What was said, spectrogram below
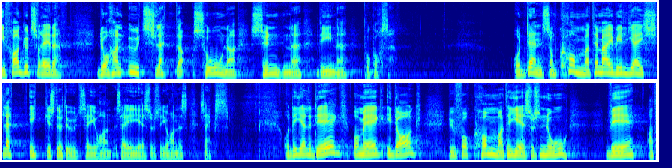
ifra Guds vrede da han utsletta og sona syndene dine på korset. Og den som kommer til meg, vil jeg slett ikke støtte ut, sier Jesus i Johannes 6. Og det gjelder deg og meg i dag. Du får komme til Jesus nå ved at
